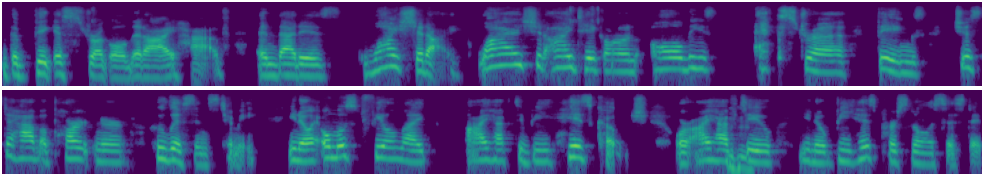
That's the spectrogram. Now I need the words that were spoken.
the biggest struggle that i have and that is why should i why should i take on all these extra things just to have a partner who listens to me. You know, I almost feel like I have to be his coach or I have mm-hmm. to, you know, be his personal assistant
